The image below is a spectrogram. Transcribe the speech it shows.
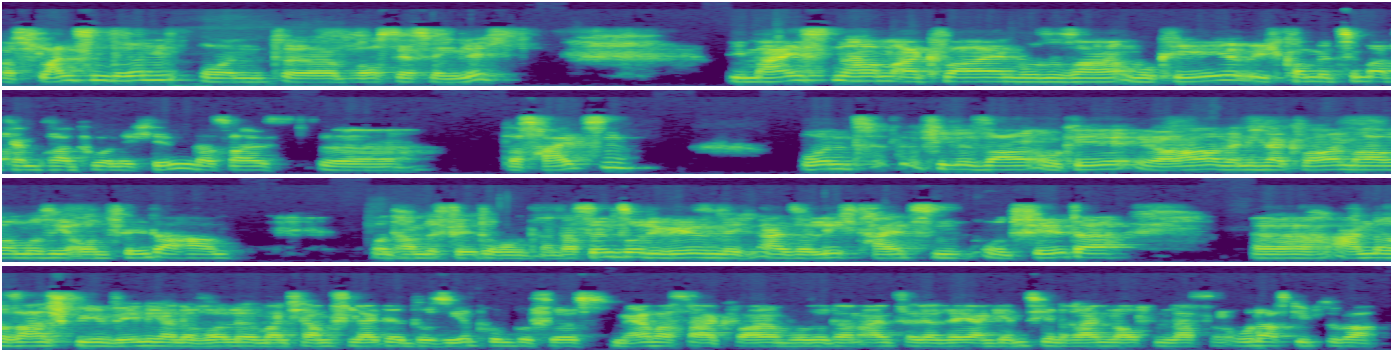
hast Pflanzen drin und äh, brauchst deswegen Licht. Die meisten haben Aquarien, wo sie sagen, okay, ich komme mit Zimmertemperatur nicht hin, das heißt äh, das Heizen. Und viele sagen, okay, ja, wenn ich ein Aquarium habe, muss ich auch einen Filter haben und haben eine Filterung drin. Das sind so die wesentlichen, also Licht, Heizen und Filter. Äh, andere Sachen spielen weniger eine Rolle. Manche haben vielleicht eine Dosierpumpe fürs Meerwasseraquarium, wo sie dann einzelne Reagenzien reinlaufen lassen. Oder es gibt sogar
